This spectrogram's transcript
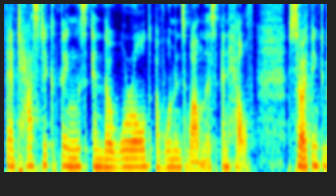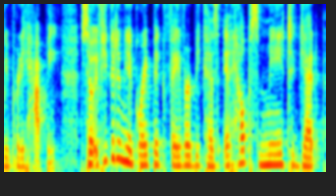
fantastic things in the world of women's wellness and health. So I think you'll be pretty happy. So if you could do me a great big favor because it helps me to get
